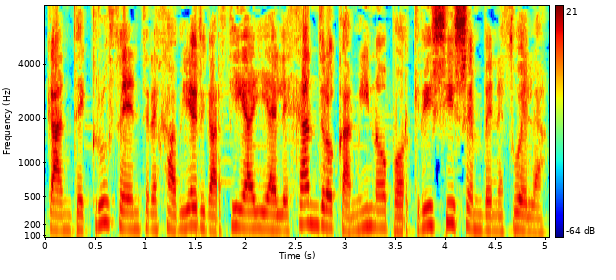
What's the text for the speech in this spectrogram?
Picante cruce entre Javier García y Alejandro Camino por crisis en Venezuela.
